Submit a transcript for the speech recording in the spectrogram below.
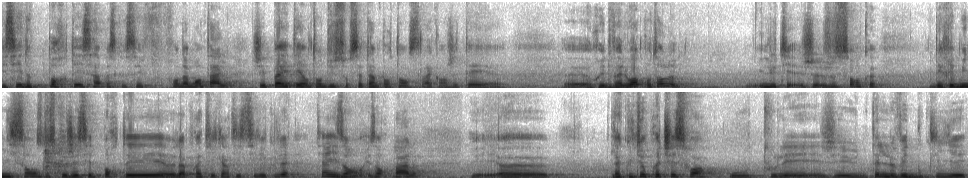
essayer de porter ça parce que c'est fondamental. J'ai pas été entendue sur cette importance-là quand j'étais euh, rue de Valois. Pourtant, je, sens que des réminiscences de ce que j'essaie de porter, euh, la pratique artistique et culturelle, tiens, ils en, ils en reparlent. Et, la culture près de chez soi, où tous les, j'ai eu une telle levée de boucliers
